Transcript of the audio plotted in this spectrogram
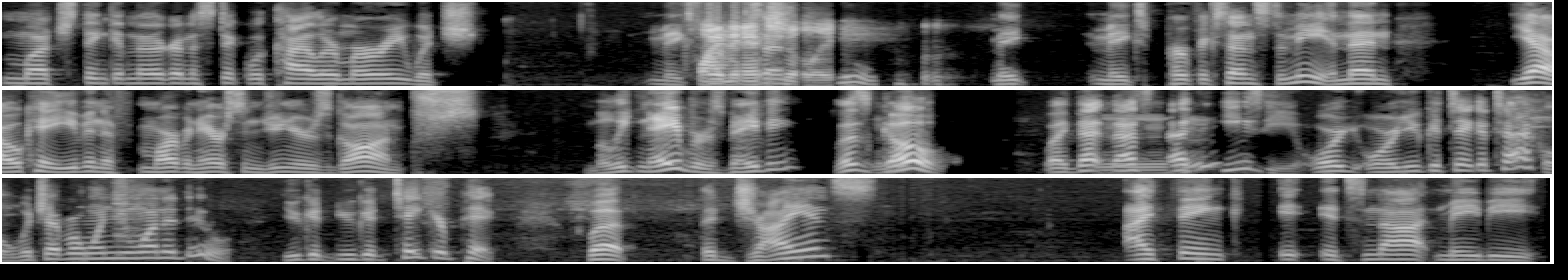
much thinking they're going to stick with Kyler Murray, which makes Financially. make makes perfect sense to me. And then, yeah, okay, even if Marvin Harrison Jr. is gone, psh, Malik Nabers, baby, let's go. Like that, that's that's Mhm. easy. Or or you could take a tackle, whichever one you want to do. You could you could take your pick. But the Giants, I think it, it's not maybe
